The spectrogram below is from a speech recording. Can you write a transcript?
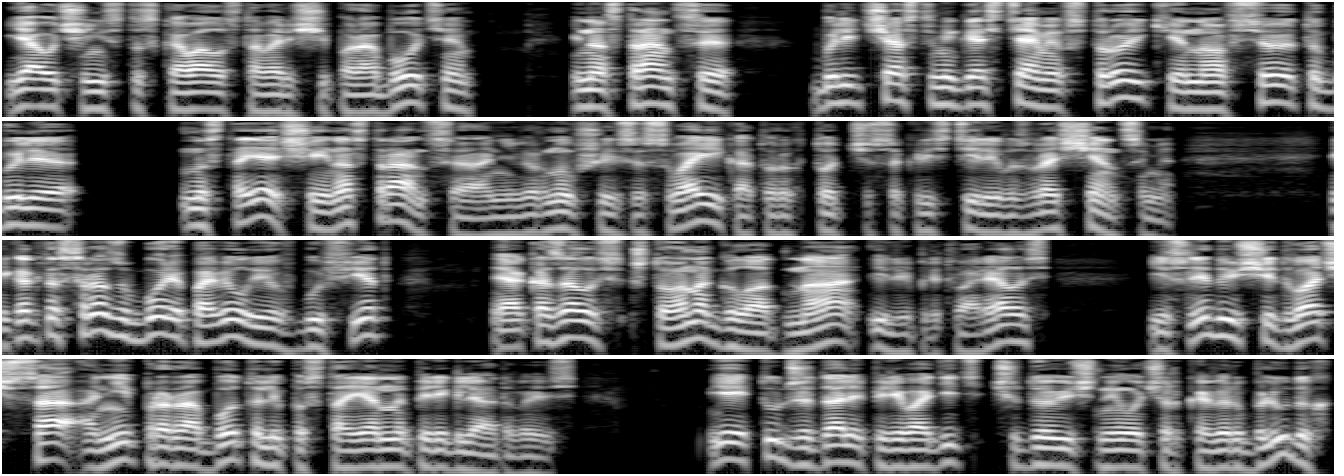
Я очень истосковалась товарищи по работе, иностранцы – были частыми гостями в стройке, но все это были настоящие иностранцы, а не вернувшиеся свои, которых тотчас окрестили возвращенцами. И как-то сразу Боря повел ее в буфет, и оказалось, что она голодна или притворялась, и следующие два часа они проработали, постоянно переглядываясь. Ей тут же дали переводить чудовищный очерк о верблюдах,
